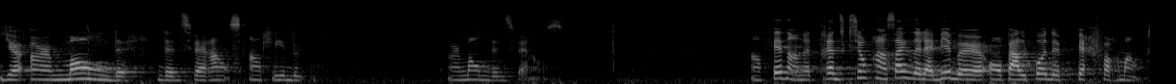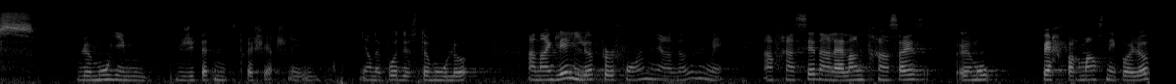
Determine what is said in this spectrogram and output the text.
Il y a un monde de différence entre les deux. Un monde de différence. En fait, dans notre traduction française de la Bible, euh, on ne parle pas de performance. Le mot, j'ai fait une petite recherche, il n'y en a pas de ce mot-là. En anglais, il a perform, il y en a, mais en français, dans la langue française, le mot performance n'est pas là.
